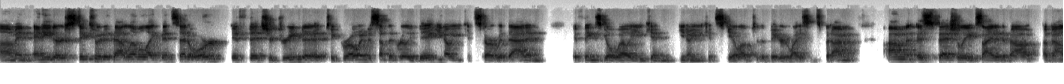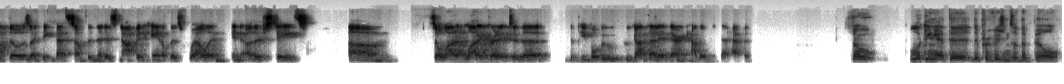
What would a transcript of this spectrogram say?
Um, and, and either stick to it at that level, like Ben said, or if that's your dream to, to grow into something really big, you know, you can start with that. And if things go well, you can, you know, you can scale up to the bigger license. But I'm, I'm especially excited about, about those. I think that's something that has not been handled as well in, in other states. Um, so a lot of a lot of credit to the the people who who got that in there and how they made that happen. So looking at the the provisions of the bill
